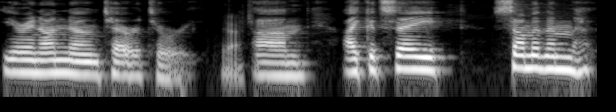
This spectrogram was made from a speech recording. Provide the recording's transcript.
you're in unknown territory. Gotcha. Um, I could say some of them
